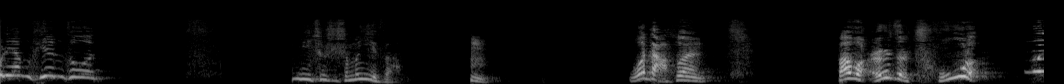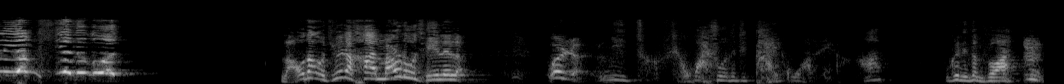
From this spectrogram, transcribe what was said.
不良天尊，你这是什么意思？哼，我打算把我儿子除了。不良天尊，老道觉得汗毛都起来了。我这你这这话说的这太过了，这个啊，我跟你这么说啊，嗯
